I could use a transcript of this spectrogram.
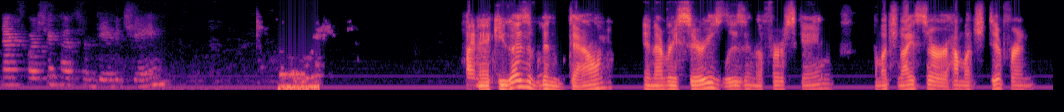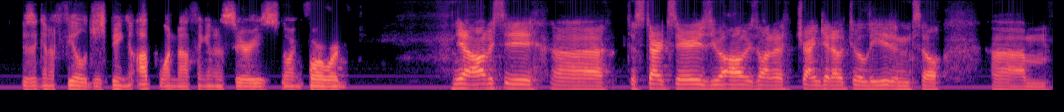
Next question comes from David Schoen. Hi, Nick. You guys have been down in every series, losing the first game. How much nicer or how much different is it going to feel just being up one nothing in a series going forward? Yeah, obviously, uh, to start series, you always want to try and get out to a lead, and so um,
